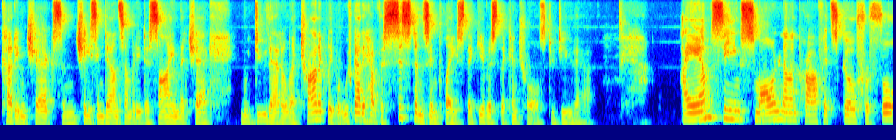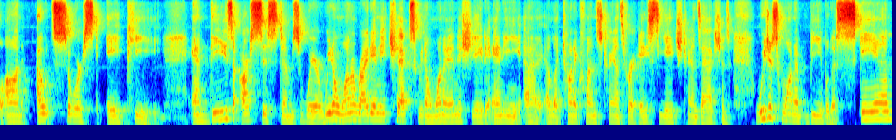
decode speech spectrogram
cutting checks and chasing down somebody to sign the check. We do that electronically, but we've got to have the systems in place that give us the controls to do that. I am seeing smaller nonprofits go for full on outsourced AP. And these are systems where we don't want to write any checks. We don't want to initiate any uh, electronic funds transfer, ACH transactions. We just want to be able to scan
